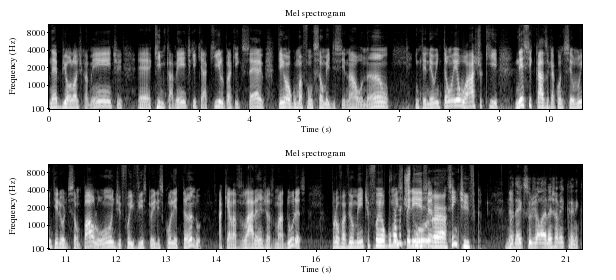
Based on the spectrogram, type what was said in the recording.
Né, biologicamente, é, quimicamente, o que, que é aquilo, para que, que serve, tem alguma função medicinal ou não, entendeu? Então eu acho que nesse caso que aconteceu no interior de São Paulo, onde foi visto eles coletando aquelas laranjas maduras, provavelmente foi alguma Forma experiência estudo, é. científica. Né? Foi daí que surgiu a laranja mecânica.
